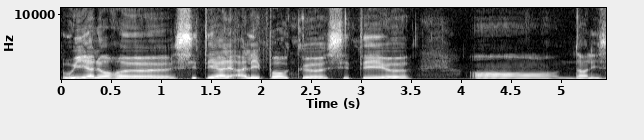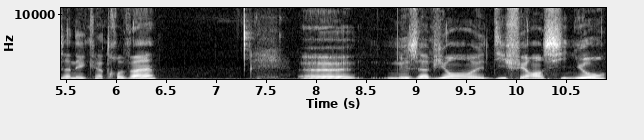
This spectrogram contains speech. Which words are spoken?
oui, alors euh, c'était à, à l'époque, euh, c'était dans les années 80. Euh, nous avions différents signaux.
